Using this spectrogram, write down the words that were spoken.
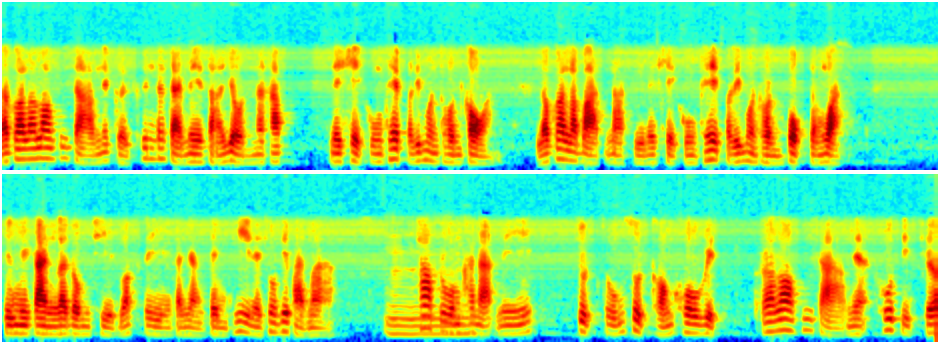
แล้วก็ระลอกที่สามเนี่ยเกิดขึ้นตั้งแต่เมษายนนะครับ ในเขตกรุงเทพปริมณฑลก่อน แล้วก็ระบาดหนักอยู่ในเขตกรุงเทพปริมณฑล 6 จังหวัด จึงมีการระดมฉีดวัคซีนกันอย่างเต็มที่ในช่วงที่ผ่านมาอืมภาพรวมขณะนี้ จุดสูงสุดของโควิดระลอกที่สามเนี่ยผู้ติดเชื้อ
